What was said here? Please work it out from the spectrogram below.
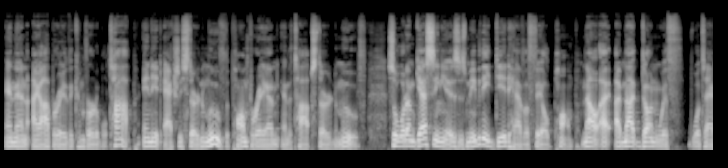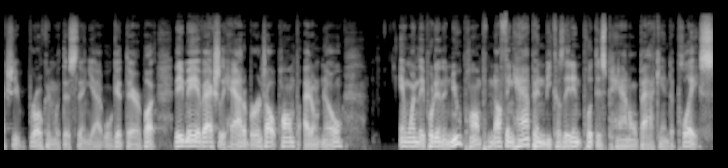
and then I operated the convertible top and it actually started to move. The pump ran and the top started to move. So what I'm guessing is, is maybe they did have a failed pump. Now I, am not done with what's actually broken with this thing yet. We'll get there, but they may have actually had a burnt out pump. I don't know. And when they put in the new pump, nothing happened because they didn't put this panel back into place.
